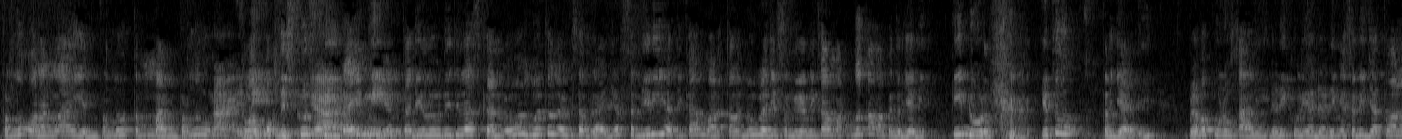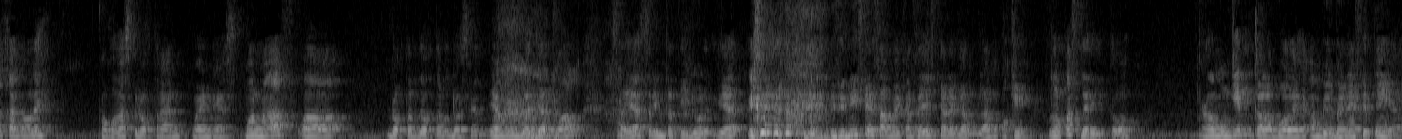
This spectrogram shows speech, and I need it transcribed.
perlu orang lain, perlu teman, perlu Nah, ini. kelompok diskusi. Ya, nah ini, ini. yang tadi lu udah jelaskan bahwa gue tuh gak bisa belajar sendirian di kamar. Kalau gue belajar sendirian di kamar, lu tau apa yang terjadi? Tidur. itu terjadi berapa puluh kali dari kuliah daring yang sudah dijadwalkan oleh Fakultas Kedokteran UNS. Mohon maaf eh, dokter-dokter dosen yang membuat jadwal saya sering tertidur ya. di sini saya sampaikan saya secara gamblang. Oke, lepas dari itu eh, mungkin kalau boleh ambil benefitnya ya.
